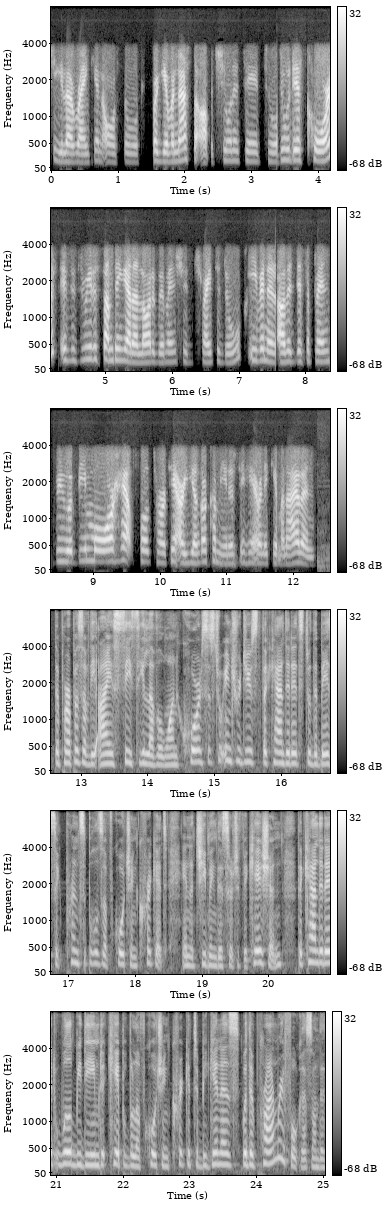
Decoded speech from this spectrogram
Sheila Rankin also for giving us the opportunity to do this course. It is really something that a lot of women should try to do. Even in other disciplines, we would be more helpful to our younger community here in the Cayman Islands. The purpose of the ISCC Level 1 course is to introduce the candidates to the basic principles of coaching cricket. In achieving this certification, the candidate will be deemed capable of coaching cricket to beginners with a primary focus on the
